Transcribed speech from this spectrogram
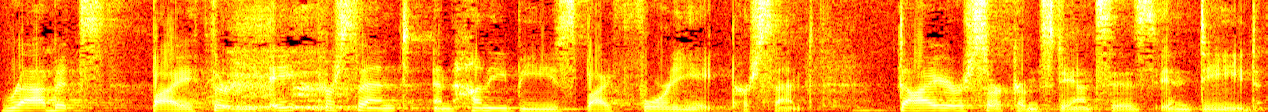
rabbits by 38%, and honeybees by 48%. Dire circumstances indeed.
